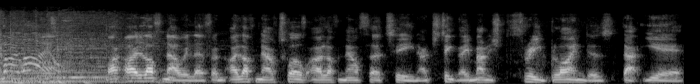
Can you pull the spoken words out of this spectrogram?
Carlisle. I, I, love now 11. I love now 12. I love now 13. I just think they managed three blinders that year.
